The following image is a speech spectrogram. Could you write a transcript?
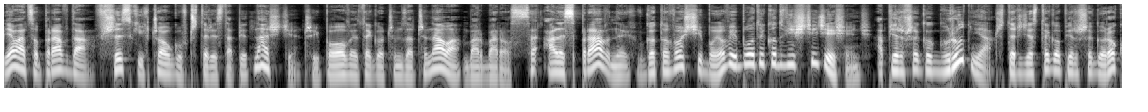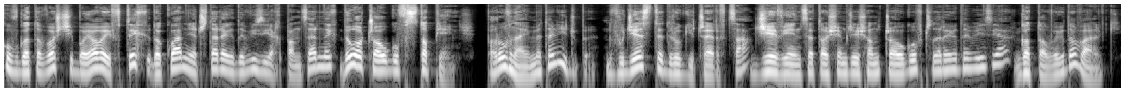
miała co prawda wszystkich czołgów 415, czyli połowę tego, czym zaczynała Barbarossa, ale sprawnych w gotowości bojowej było tylko 210, a 1 grudnia 1941 roku w gotowości bojowej w tych dokładnie czterech dywizjach pancernych było czołgów 105. Porównajmy te liczby. 22 czerwca 980 czołgów w czterech dywizjach gotowych do walki.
